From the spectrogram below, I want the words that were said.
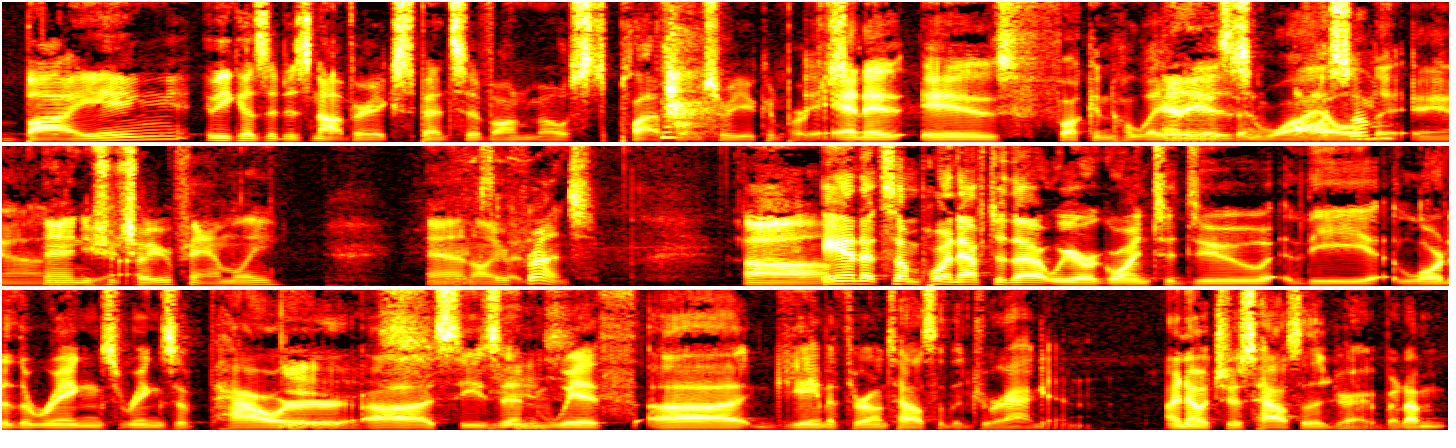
buying because it is not very expensive on most platforms where you can purchase and it. it is fucking hilarious is and wild, awesome, and you should yeah. show your family and all your friends. and at some point after that, we are going to do the Lord of the Rings, Rings of Power Yes. uh, season Yes. with uh, Game of Thrones, House of the Dragon. I know it's just House of the Dragon, but I'm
